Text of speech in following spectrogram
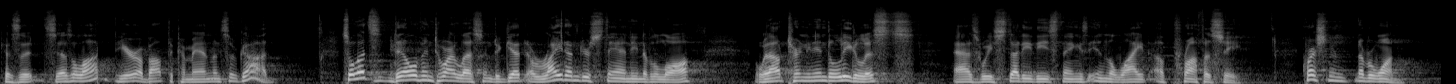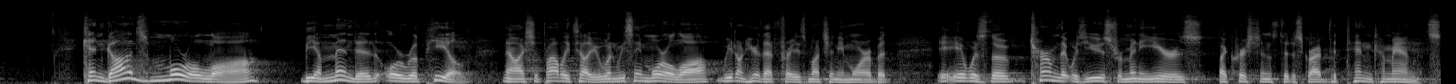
because it says a lot here about the commandments of God. So let's delve into our lesson to get a right understanding of the law without turning into legalists as we study these things in the light of prophecy. Question number one Can God's moral law be amended or repealed? Now, I should probably tell you, when we say moral law, we don't hear that phrase much anymore, but it was the term that was used for many years by Christians to describe the Ten Commandments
